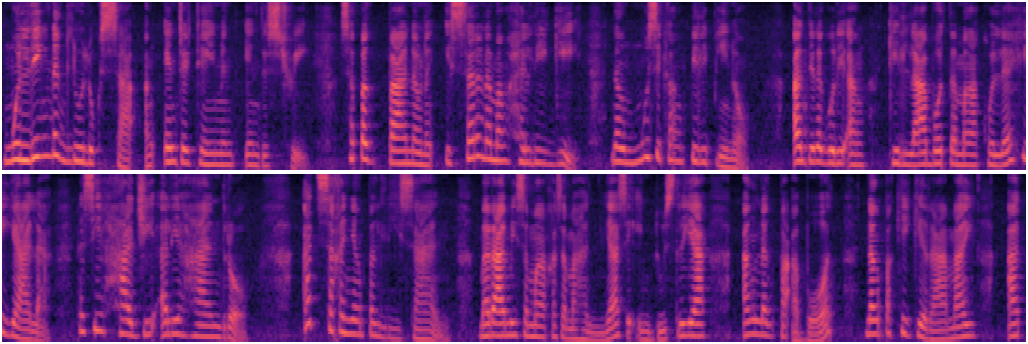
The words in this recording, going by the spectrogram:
Muling nagluluksa ang entertainment industry sa pagpanaw ng isa na namang haligi ng musikang Pilipino, ang tinaguri ang kilabot ng mga kolehiyala na si Haji Alejandro. At sa kanyang paglisan, marami sa mga kasamahan niya sa industriya ang nagpaabot ng pakikiramay at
